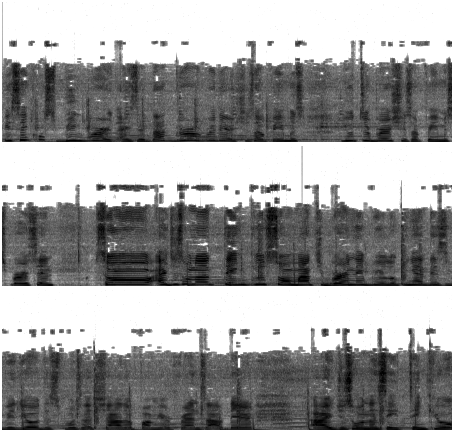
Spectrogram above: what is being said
They say who's Big Bird? I said that girl over there, she's a famous YouTuber, she's a famous person. So I just wanna thank you so much, Bern if you're looking at this video. This was a shout out from your friends out there. I just want to say thank you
